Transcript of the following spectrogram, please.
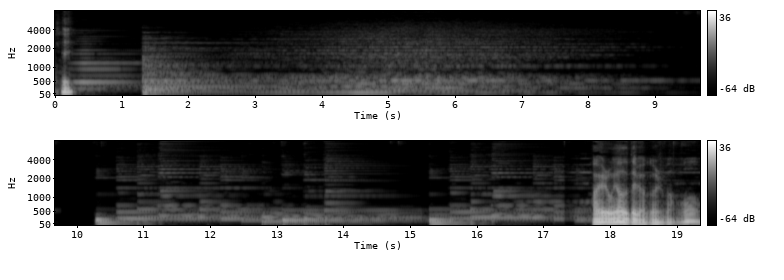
OK。华为荣耀的代表歌是吧？哦，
